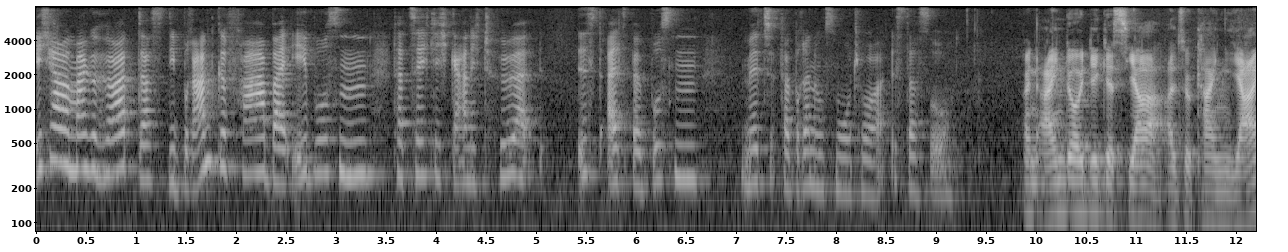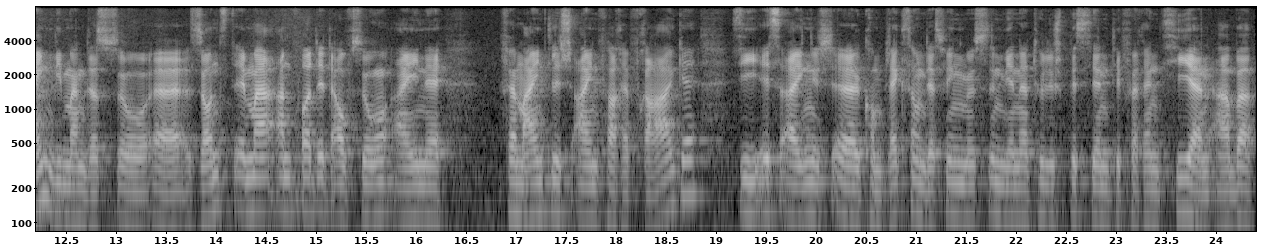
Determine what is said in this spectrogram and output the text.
Ich habe mal gehört, dass die Brandgefahr bei E-Bussen tatsächlich gar nicht höher ist als bei Bussen mit Verbrennungsmotor. Ist das so? Ein eindeutiges Ja, also kein Jein, wie man das so äh, sonst immer antwortet auf so eine vermeintlich einfache Frage sie ist eigentlich äh, komplexer und deswegen müssen wir natürlich ein bisschen differenzieren. Aber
